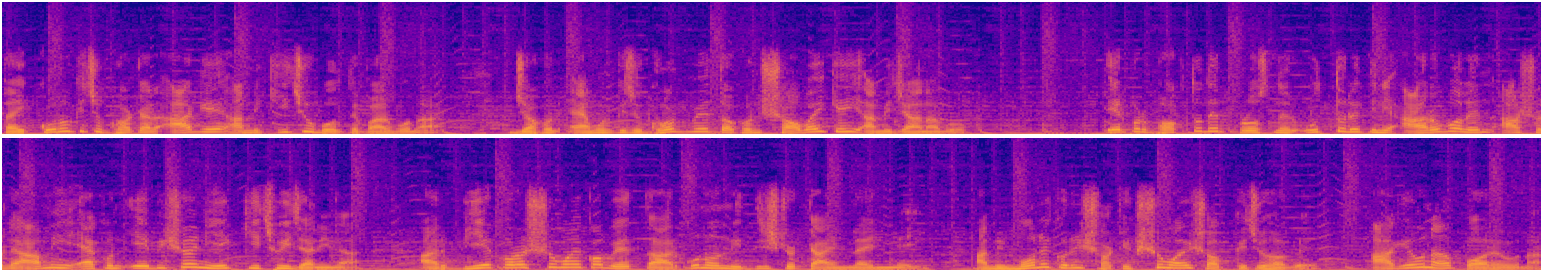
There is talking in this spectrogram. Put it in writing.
তাই কোনো কিছু ঘটার আগে আমি কিছু বলতে পারব না। যখন এমন কিছু ঘটবে, তখন সবাইকেই আমি জানাব। এরপর ভক্তদের প্রশ্নের উত্তরে তিনি আরও বলেন, আসলে আমি এখন এ বিষয় নিয়ে কিছুই জানি না। আর বিয়ে করার সময় কবে তার কোনো নির্দিষ্ট টাইমলাইন নেই। আমি মনে করি সঠিক সময় সবকিছু হবে। আগেও না, পরেও না।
